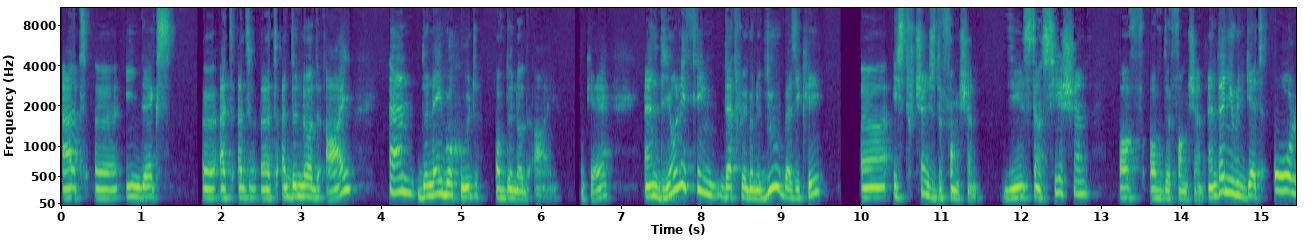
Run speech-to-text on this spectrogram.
at uh, index uh, at, at, at, at the node i and the neighborhood of the node i. Okay, and the only thing that we're going to do basically uh, is to change the function, the instantiation of, of the function. And then you will get all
